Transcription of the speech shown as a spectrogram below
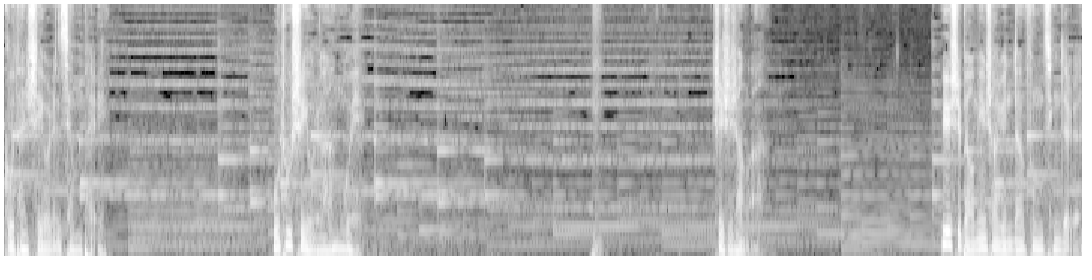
孤单时有人相陪，无助时有人安慰。事实上啊，越是表面上云淡风轻的人，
